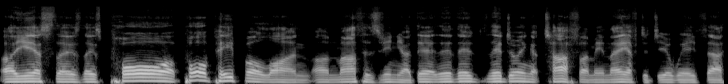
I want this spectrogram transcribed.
Oh yes, those those poor poor people on on Martha's Vineyard. They're they're they're, they're doing it tough. I mean, they have to deal with uh,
